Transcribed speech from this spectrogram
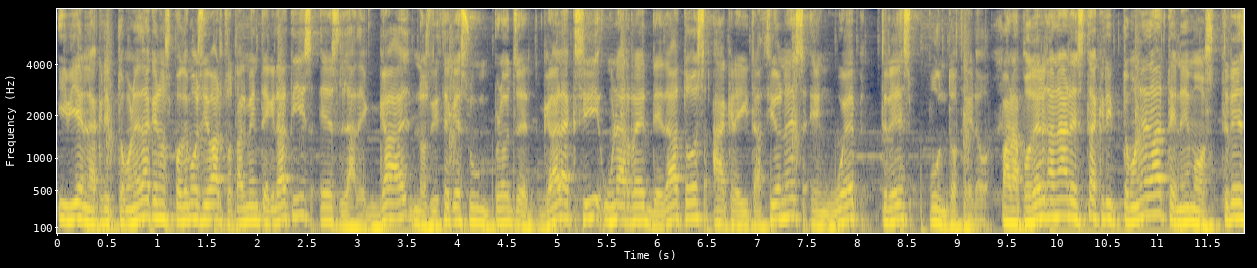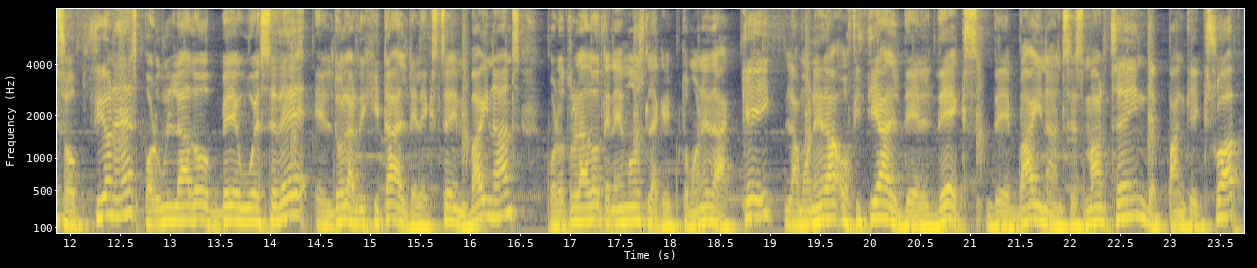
Y bien, la criptomoneda que nos podemos llevar totalmente gratis es la de GAL, nos dice que es un Project Galaxy, una red de datos, acreditaciones en Web 3.0. Para poder ganar esta criptomoneda tenemos tres opciones, por un lado BUSD, el dólar digital del exchange Binance, por otro lado tenemos la criptomoneda Cake, la moneda oficial del DEX de Binance Smart Chain de PancakeSwap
